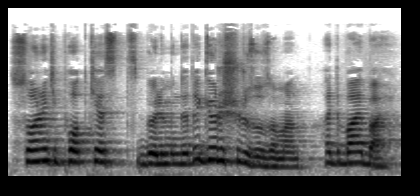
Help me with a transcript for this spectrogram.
Sonraki podcast bölümünde de görüşürüz o zaman. Hadi bay bay.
